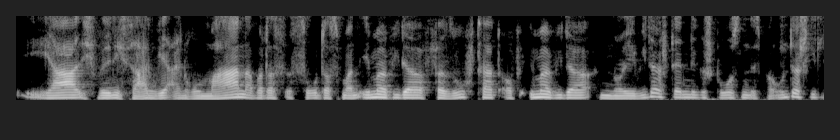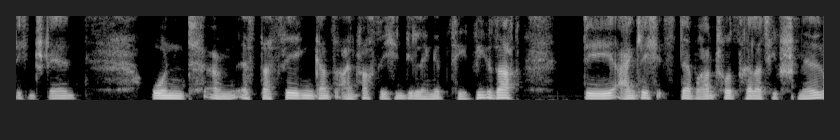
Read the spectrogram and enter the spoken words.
ja, ich will nicht sagen wie ein Roman, aber das ist so, dass man immer wieder versucht hat, auf immer wieder neue Widerstände gestoßen ist bei unterschiedlichen Stellen und ähm, es deswegen ganz einfach sich in die Länge zieht. Wie gesagt, die eigentlich ist der Brandschutz relativ schnell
